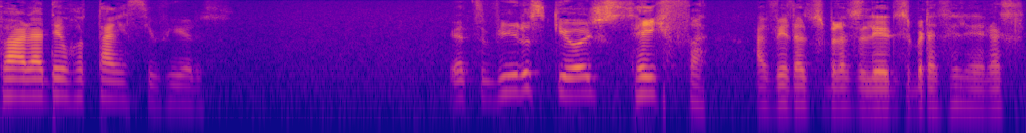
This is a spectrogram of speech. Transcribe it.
para derrotar esse vírus. Esse vírus que hoje ceifa a vida dos brasileiros e brasileiras.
